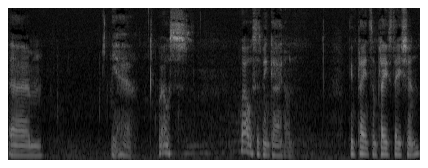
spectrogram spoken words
Um, yeah, what else? What else has been going on? Been playing some PlayStation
